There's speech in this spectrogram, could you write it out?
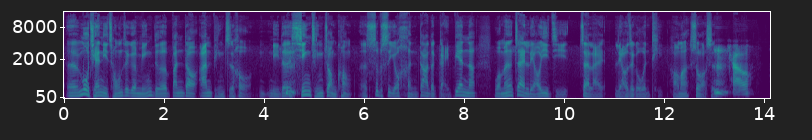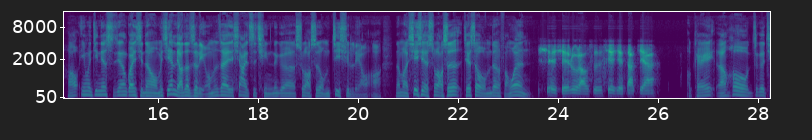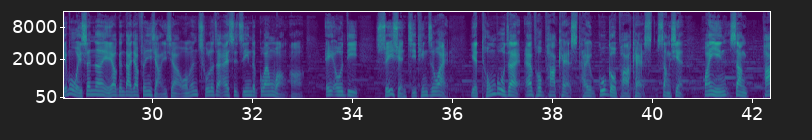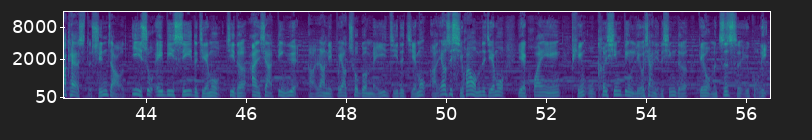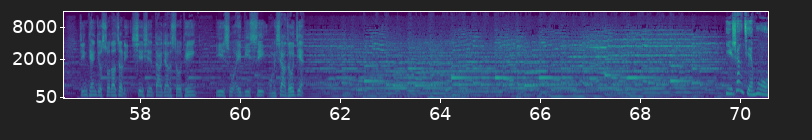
呃，目前你从这个明德搬到安平之后，你的心情状况，呃，是不是有很大的改变呢？我们再聊一集，再来聊这个问题，好吗，苏老师？嗯，好。好，因为今天时间的关系呢，我们先聊到这里。我们再下一次请那个苏老师，我们继续聊啊。那么谢谢苏老师接受我们的访问。谢谢陆老师，谢谢大家。OK，然后这个节目尾声呢，也要跟大家分享一下，我们除了在爱思之音的官网啊，AOD 随选即听之外，也同步在 Apple Podcast 还有 Google Podcast 上线，欢迎上。Podcast 寻找艺术 ABC 的节目，记得按下订阅啊，让你不要错过每一集的节目啊！要是喜欢我们的节目，也欢迎评五颗星并留下你的心得，给我们支持与鼓励。今天就说到这里，谢谢大家的收听，艺术 ABC，我们下周见。以上节目。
